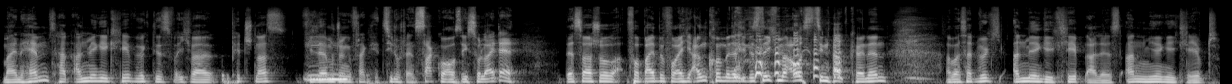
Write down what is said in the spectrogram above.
Mein Hemd hat an mir geklebt, wirklich, ich war pitchnass. Viele haben schon gefragt, jetzt zieh doch deinen Sakko aus. Ich so, Leute, das war schon vorbei, bevor ich ankomme, dass ich das nicht mehr ausziehen habe können. Aber es hat wirklich an mir geklebt alles, an mir geklebt.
